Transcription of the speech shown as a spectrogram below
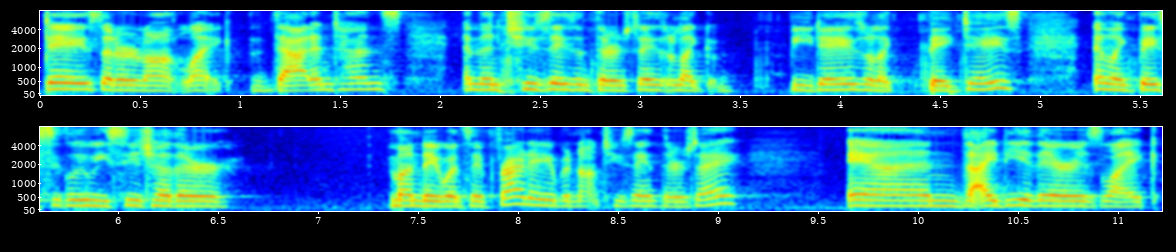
days that are not like that intense. And then Tuesdays and Thursdays are like B days or like big days. And like basically we see each other Monday, Wednesday, Friday, but not Tuesday and Thursday. And the idea there is like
